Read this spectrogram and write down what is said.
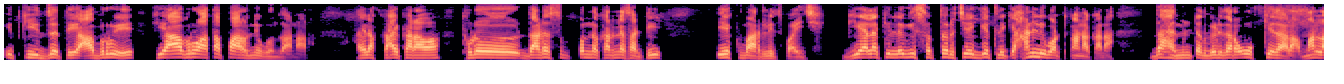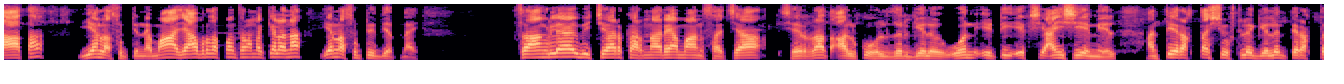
इतकी इज्जत आहे आबरू आहे. ही आबरू आता पार निघून जाणार. ह्याला काय करावा? थोडं धाडस उत्पन्न करण्यासाठी एक मारलीच पाहिजे. गेला की लगेच सत्तरची एक घेतली की हाणली वाटकाना करा. दहा मिनिटात गडी जरा ओके झाला. म्हणला आता यांना सुट्टी नाही. माझ्या आबरूचा पंचनामा केला ना यांना सुट्टी देत नाही. चांगल्या विचार करणाऱ्या माणसाच्या शरीरात अल्कोहोल जर गेलं वन एटी एकशे ऐंशी एम एल आणि ते रक्तात शोषलं गेलं आणि ते रक्त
